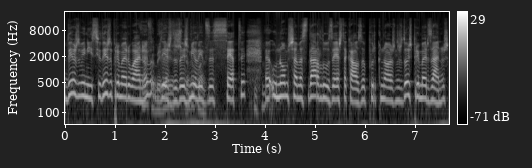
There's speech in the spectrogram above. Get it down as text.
desde o início, desde o primeiro ano, é, desde 2017, uhum. uh, o nome chama-se Dar Luz a esta causa, porque nós, nos dois primeiros anos,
